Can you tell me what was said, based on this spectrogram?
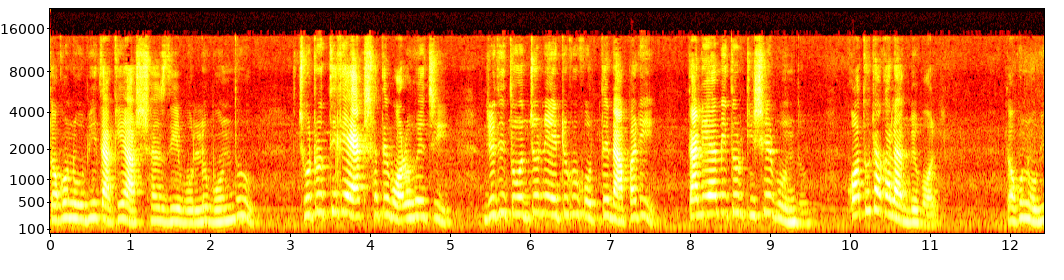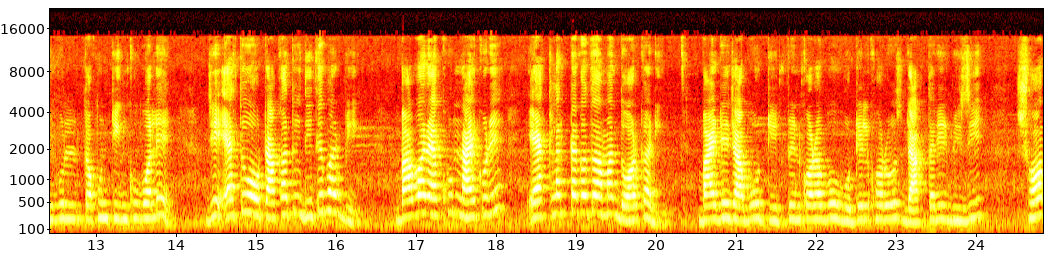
তখন অভি তাকে আশ্বাস দিয়ে বলল, বন্ধু, ছোটোর থেকে একসাথে বড় হয়েছি, যদি তোর জন্য এটুকু করতে না পারি, তাহলে আমি তোর কিসের বন্ধু? কত টাকা লাগবে বল? তখন অভি বল, তখন টিঙ্কু বলে, যে এত টাকা তুই দিতে পারবি? বাবার এখন নাই করে এক লাখ টাকা তো আমার দরকারই। বাইরে যাব ট্রিটমেন্ট করাবো হোটেল খরচ, ডাক্তারির ভিজিট সব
